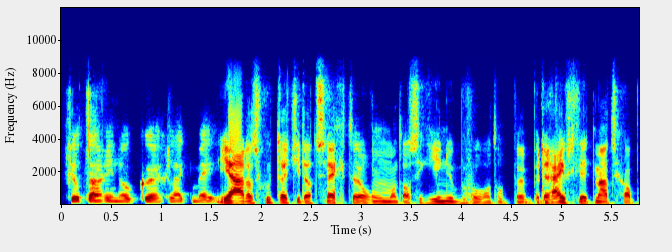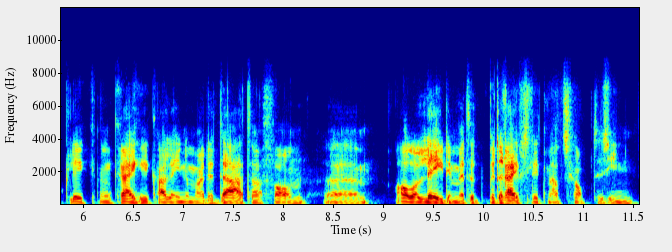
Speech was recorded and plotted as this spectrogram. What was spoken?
filtert daarin ook gelijk mee. Ja, dat is goed dat je dat zegt, Ron. Want als ik hier nu bijvoorbeeld op bedrijfslidmaatschap klik, dan krijg ik alleen maar de data van uh, alle leden met het bedrijfslidmaatschap te zien.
